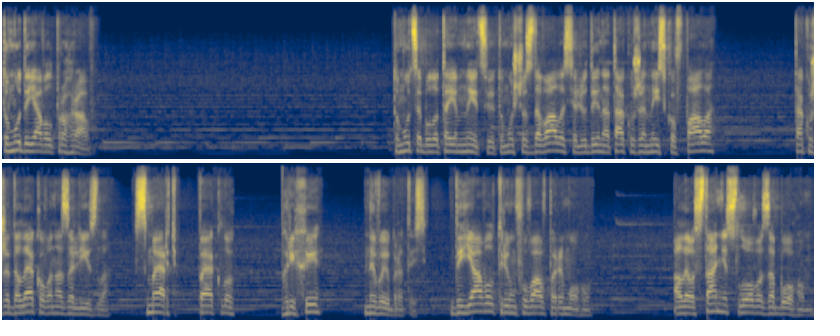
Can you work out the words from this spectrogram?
Тому диявол програв. Тому це було таємницею, тому що, здавалося, людина так уже низько впала, так уже далеко вона залізла. Смерть, пекло, гріхи не вибратись. Диявол тріумфував перемогу. Але останнє слово за Богом.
